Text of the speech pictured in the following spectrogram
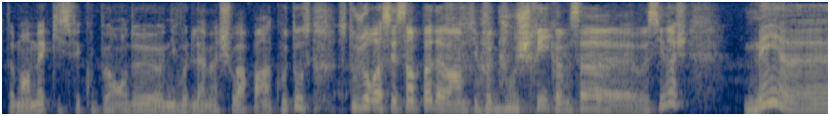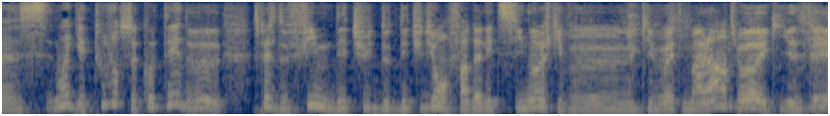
Notamment un mec qui se fait couper en deux au niveau de la mâchoire par un couteau. C'est toujours assez sympa d'avoir un petit peu de boucherie comme ça euh, au Cinoche. Mais euh, moi, il y a toujours ce côté de espèce de film d'étudiant en fin d'année de Cinoche qui veut qui veut être malin, tu vois, et qui fait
